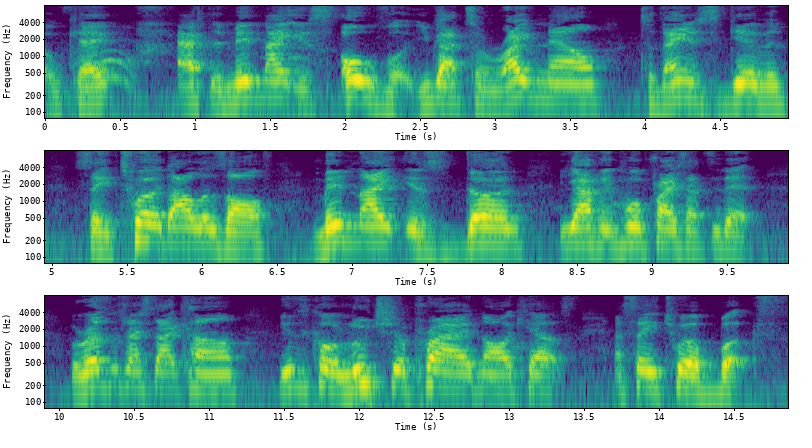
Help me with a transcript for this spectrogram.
Okay? Oh. After midnight is over. You got to right now to Thanksgiving, say twelve dollars off. Midnight is done. You got to pay full price after that. But WrestlingTracks.com, use the code Lucha Pride in all caps and save twelve bucks.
